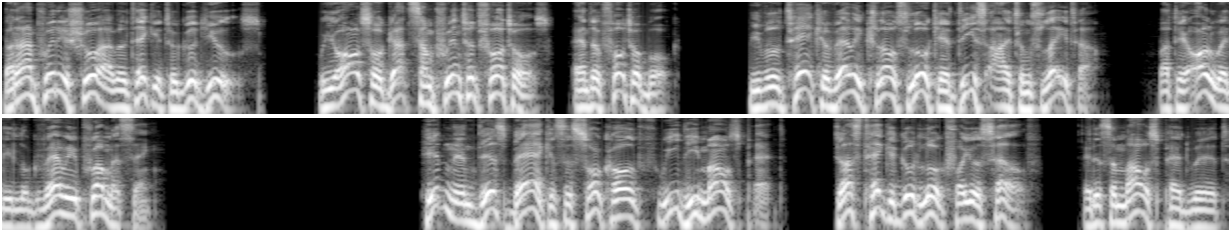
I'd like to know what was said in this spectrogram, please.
But I'm pretty sure I will take it to good use. We also got some printed photos and a photo book. We will take a very close look at these items later, but they already look very promising. Hidden in this bag is a so-called 3D mousepad. Just take a good look for yourself. It is a mousepad with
